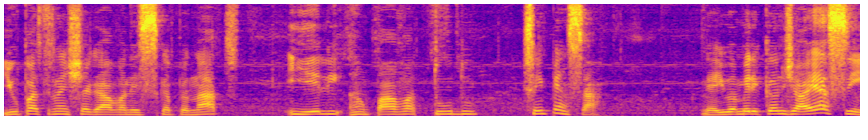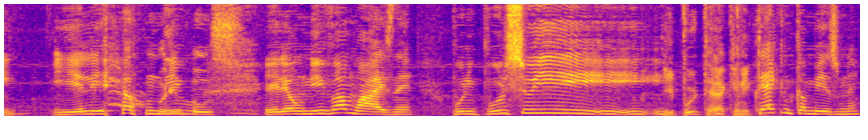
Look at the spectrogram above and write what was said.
E o Pastrana chegava nesses campeonatos e ele rampava tudo sem pensar. né? E o americano já é assim. E ele é um Por nível, impulso. ele é um nível a mais, né? Por impulso e, e, E por técnica. técnica mesmo, né?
